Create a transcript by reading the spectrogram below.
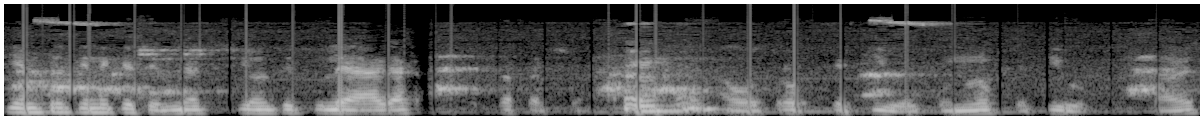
siempre tiene que ser una acción que tú le hagas a otra persona, a otro objetivo, con un objetivo, ¿sabes?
